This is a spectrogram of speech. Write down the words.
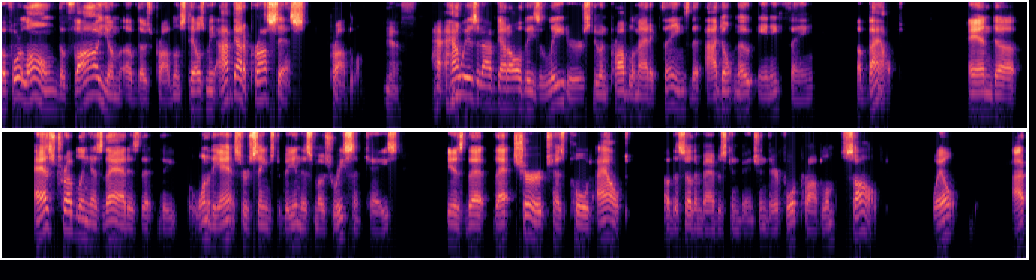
before long, the volume of those problems tells me I've got a process problem. Yes. H- how is it I've got all these leaders doing problematic things that I don't know anything about? And uh, as troubling as that is that the one of the answers seems to be in this most recent case is that that church has pulled out of the Southern Baptist Convention, therefore problem solved. Well, I,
